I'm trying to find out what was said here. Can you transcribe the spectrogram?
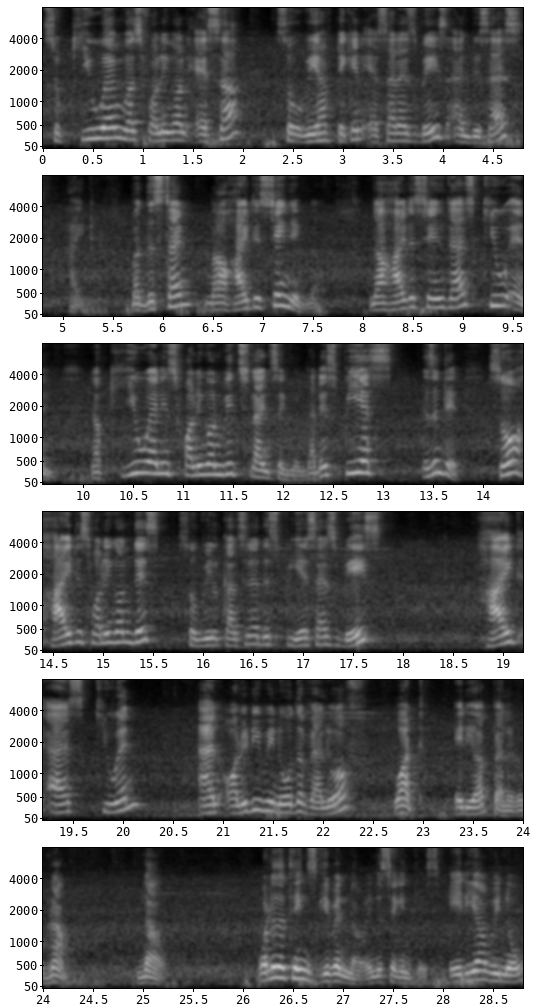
so QM was falling on SR so we have taken SR as base and this as height. But this time now height is changing now. Now height is changed as QN now QN is falling on which line segment? That is PS isn't it? So height is falling on this. So we'll consider this PS as base height as QN and already we know the value of what? Area of parallelogram. Now what are the things given now in the second case area we know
